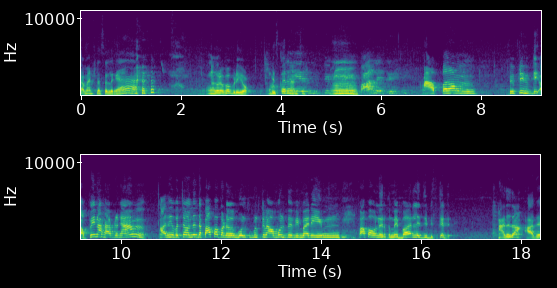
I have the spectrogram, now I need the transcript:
கமெண்ட்டில் சொல்லுங்கள் எனக்கு ரொம்ப பிடிக்கும். பிஸ்கட் நினச்சி. ம். அப்போ தான் ஃபிஃப்டி ஃபிஃப்டி அப்பயும் நான் சாப்பிட்ருக்கேன் அதிகபட்சம் வந்து இந்த பாப்பா படம் குல்க் புழுக்குன்னு அமுல் பேபி மாதிரி பாப்பா ஒன்று இருக்குமே பார்லஜி பிஸ்கட் அதுதான். அது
